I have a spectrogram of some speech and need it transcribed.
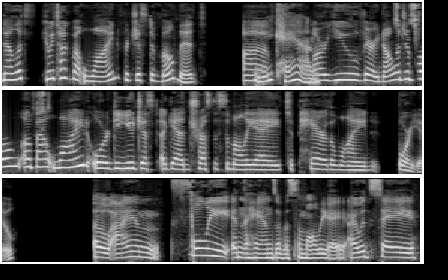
Now let's, can we talk about wine for just a moment? Uh, we can. Are you very knowledgeable about wine or do you just, again, trust the sommelier to pair the wine for you? oh, I am fully in the hands of a sommelier. I would say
